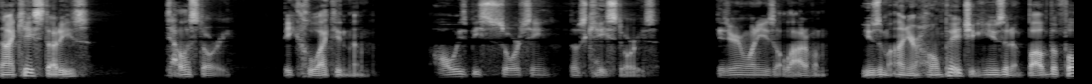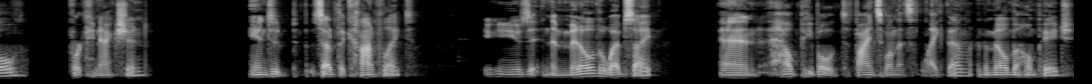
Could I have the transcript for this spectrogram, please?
not case studies. Tell a story. Be collecting them. Always be sourcing those case stories because you're going to want to use a lot of them. Use them on your homepage. You can use it above the fold for connection and to set up the conflict. You can use it in the middle of the website and help people to find someone that's like them in the middle of the homepage.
